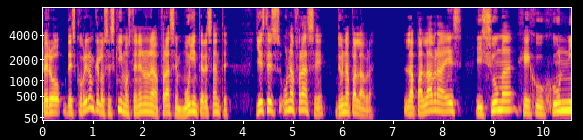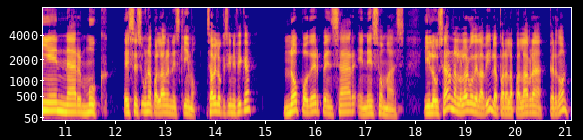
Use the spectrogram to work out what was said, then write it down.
Pero descubrieron que los esquimos tenían una frase muy interesante. Y esta es una frase de una palabra. La palabra es Isuma Jejujunienarmuk. Esa es una palabra en esquimo. ¿Sabe lo que significa? No poder pensar en eso más. Y lo usaron a lo largo de la Biblia para la palabra perdón.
